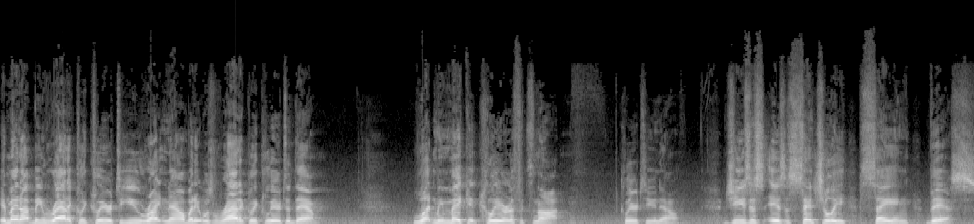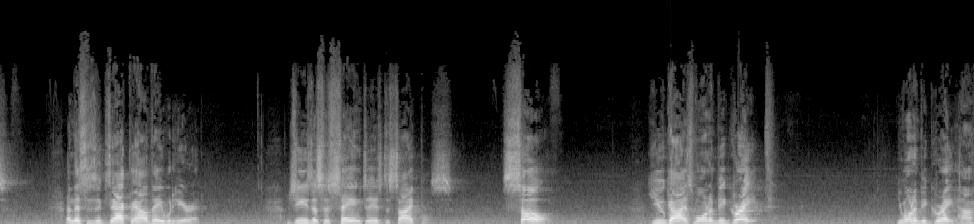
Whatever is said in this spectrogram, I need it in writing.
It may not be radically clear to you right now, but it was radically clear to them. Let me make it clear if it's not clear to you now. Jesus is essentially saying this, and this is exactly how they would hear it. Jesus is saying to his disciples, So, you guys want to be great. You want to be great, huh?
